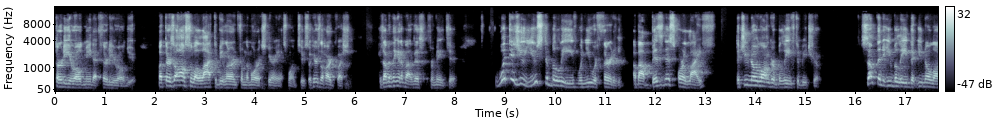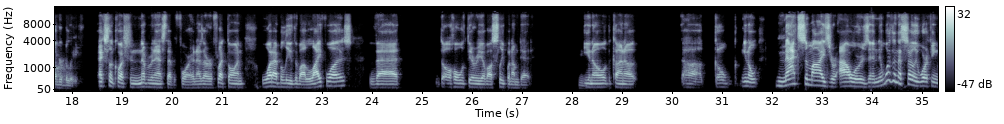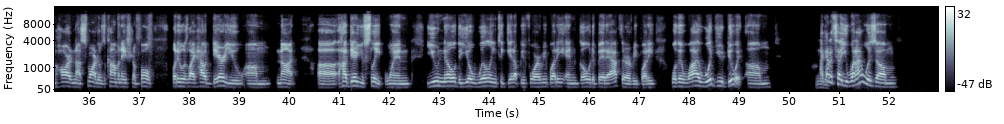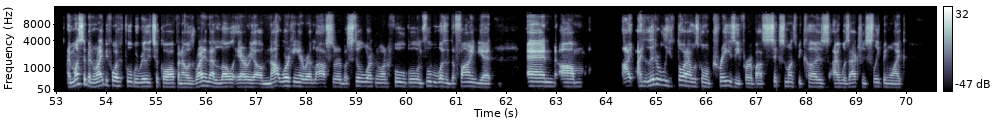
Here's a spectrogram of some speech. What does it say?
30 year old me, that 30 year old you. But there's also a lot to be learned from the more experienced one, too. So here's the hard question because I've been thinking about this for me, too. What did you used to believe when you were 30 about business or life that you no longer believe to be true? Something that you believe that you no longer believe. Excellent question. Never been asked that before. And as I reflect on what I believed about life was that the whole theory of I'll sleep when I'm dead. Hmm. You know, the kind of uh, go, you know, maximize your hours. And it wasn't necessarily working hard and not smart. It was a combination of both. But it was like, how dare you um, not? Uh, how dare you sleep when you know that you're willing to get up before everybody and go to bed after everybody? Well, then why would you do it? Um, I got to tell you, when I was, um, I must have been right before Fubu really took off, and I was right in that lull area of not working at Red Lobster, but still working on Fubu, and Fubu wasn't defined yet. And um, I, I literally thought I was going crazy for about six months because I was actually sleeping like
